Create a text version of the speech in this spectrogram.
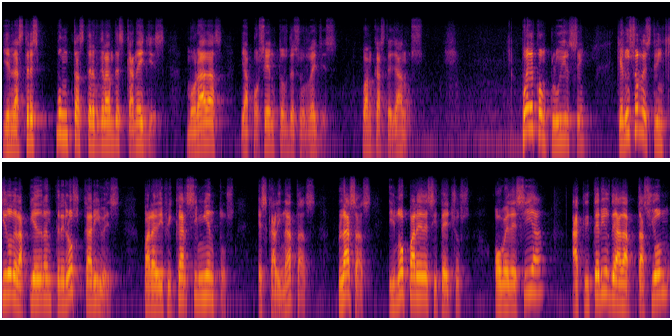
y en las tres puntas tres grandes canelles, moradas y aposentos de sus reyes. Juan Castellanos. Puede concluirse que el uso restringido de la piedra entre los caribes para edificar cimientos, escalinatas, plazas y no paredes y techos obedecía a criterios de adaptación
